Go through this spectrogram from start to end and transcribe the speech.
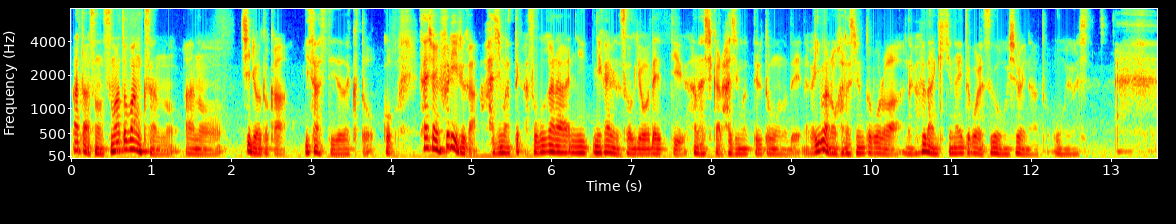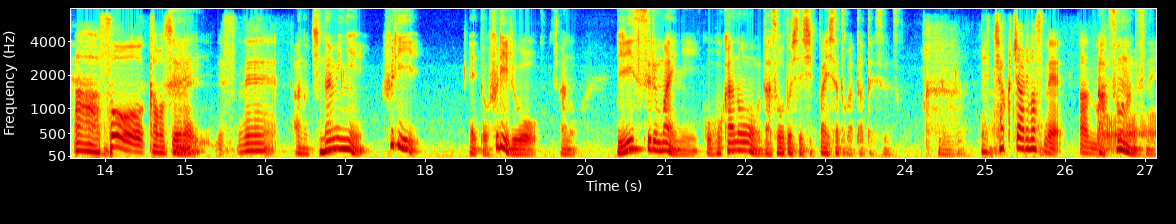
あとはそのスマートバンクさんのあの資料とか見させていただくと、こう、最初にフリルが始まってから、そこから 2, 2回目の創業でっていう話から始まってると思うので、なんか今のお話のところは、なんか普段聞けないところですごい面白いなと思いました。ああ、そうかもしれないですね。あの、ちなみに、フリ、えっと、フリルを、あの、リリースする前に、こう、他のを出そうとして失敗したとかってあったりするんですか？いろいろ。めちゃくちゃありますね。あのあそうなんですね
